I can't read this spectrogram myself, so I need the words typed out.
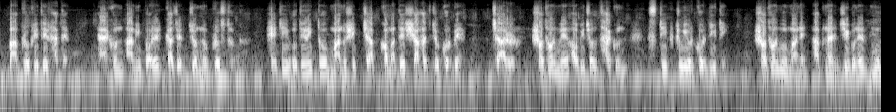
বা প্রকৃতির হাতে। এখন আমি পরের কাজের জন্য প্রস্তুত। এটি অতিরিক্ত মানসিক চাপ কমাতে সাহায্য করবে। চার স্বধর্মে অবিচল থাকুন stick to your core duty. স্বধর্ম মানে আপনার জীবনের মূল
